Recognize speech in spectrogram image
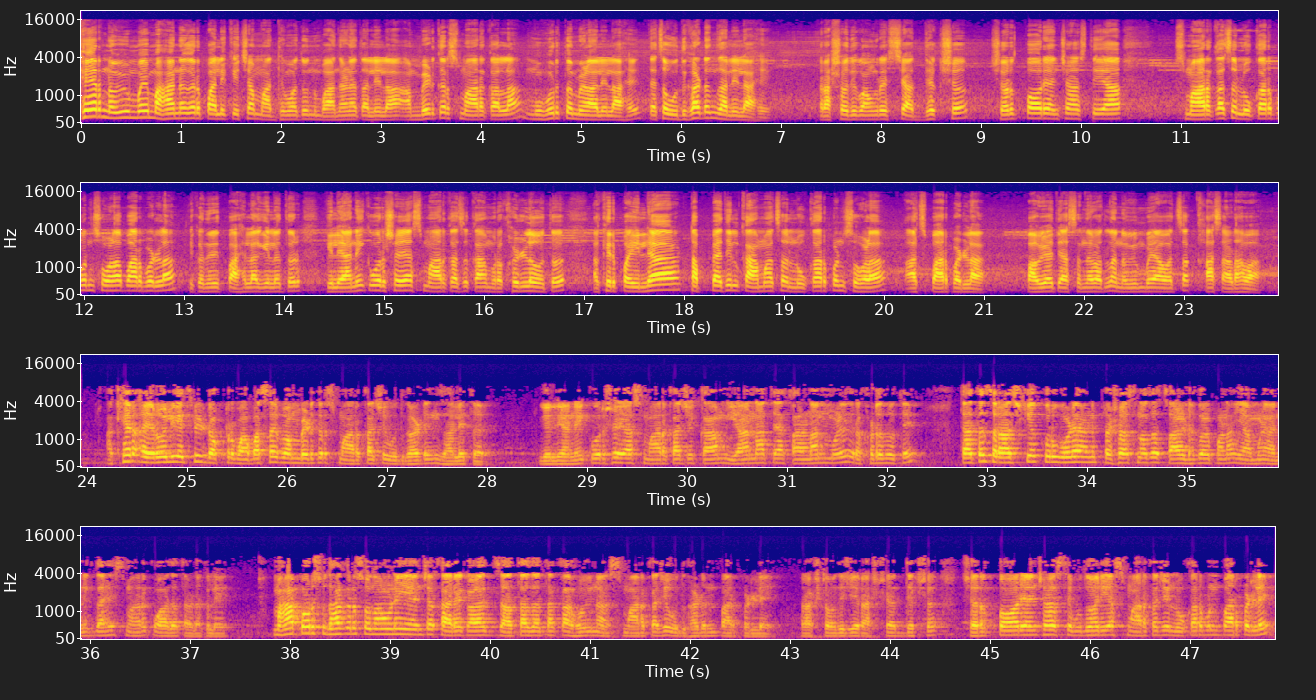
अखेर नवी मुंबई महानगरपालिकेच्या माध्यमातून बांधण्यात आलेला आंबेडकर स्मारकाला मुहूर्त मिळालेला आहे. त्याचं उद्घाटन झालेलं आहे. राष्ट्रवादी काँग्रेसचे अध्यक्ष शरद पवार यांच्या हस्ते या स्मारकाचं लोकार्पण सोहळा पार पडला. एकंदरीत पाहायला गेलं तर गेले अनेक वर्ष या स्मारकाचं काम रखडलं होतं. अखेर पहिल्या टप्प्यातील कामाचा लोकार्पण सोहळा आज पार पडला. पाहूयात या संदर्भातला नवी मुंबई आवाजचा खास आढावा. अखेर ऐरोली येथील डॉक्टर बाबासाहेब आंबेडकर स्मारकाचे उद्घाटन झाले तर गेली अनेक वर्ष या स्मारकाचे काम या ना त्या कारणांमुळे रखडत होते. त्यातच राजकीय कुरघोड्या आणि प्रशासनाचा चालढकळपणा यामुळे अनेकदा हे स्मारक वादात अडकले. महापौर सुधाकर सोनावणे यांच्या कार्यकाळात जाता जाता का होईना स्मारकाचे उद्घाटन पार पडले. राष्ट्रवादीचे राष्ट्रीय अध्यक्ष शरद पवार यांच्या हस्ते बुधवारी या स्मारकाचे लोकार्पण पार पडले.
